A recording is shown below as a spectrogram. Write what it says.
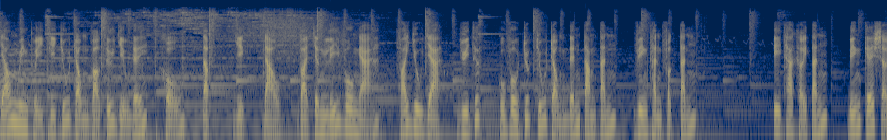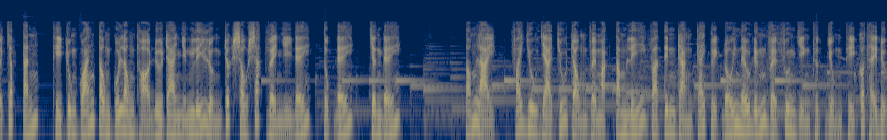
giáo Nguyên Thủy chỉ chú trọng vào tứ diệu đế, khổ, tập, diệt, đạo và chân lý vô ngã, phái du già, duy thức, của vô trước chú trọng đến tam tánh, viên thành Phật tánh. Y tha khởi tánh, biến kế sở chấp tánh, thì Trung Quán Tông của Long Thọ đưa ra những lý luận rất sâu sắc về nhị đế, tục đế, chân đế. Tóm lại, phái du già chú trọng về mặt tâm lý và tin rằng cái tuyệt đối nếu đứng về phương diện thực dụng thì có thể được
